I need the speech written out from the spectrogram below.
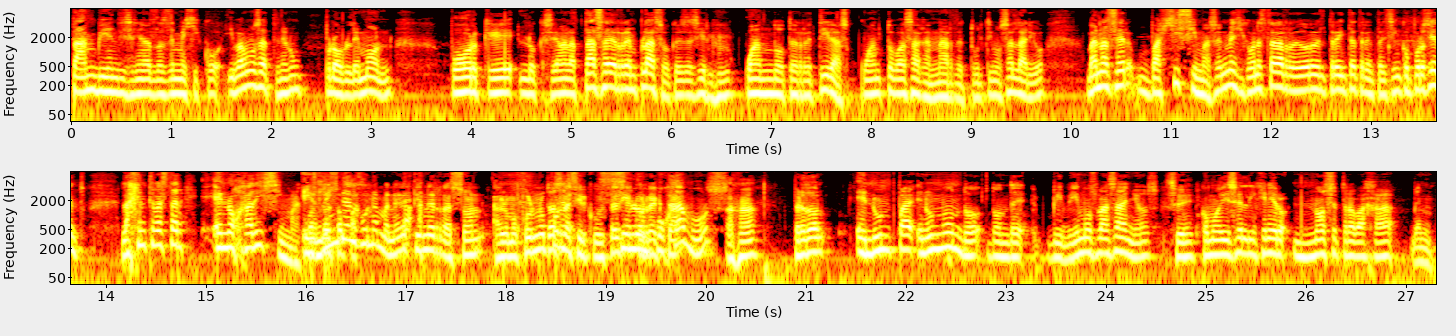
tan bien diseñadas las de México y vamos a tener un problemón porque lo que se llama la tasa de reemplazo, que es decir, cuando te retiras, cuánto vas a ganar de tu último salario, van a ser bajísimas en México, van a estar alrededor del 30-35%. La gente va a estar enojadísima. Cuando eso de alguna manera tiene razón, a lo mejor no por Entonces, la circunstancia si lo correcta. empujamos, Ajá. perdón, en un, pa- en un mundo donde vivimos más años, Sí. como dice el ingeniero, no se trabaja, en,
